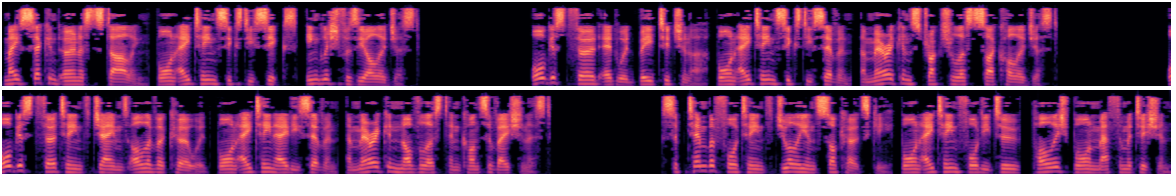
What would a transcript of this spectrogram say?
May 2 – Ernest Starling born 1866, English physiologist. August 3 – Edward B. Titchener born 1867, American structuralist psychologist. August 13 – James Oliver Curwood born 1887, American novelist and conservationist. September 14 – Julian Sochocki born 1842, Polish-born mathematician.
